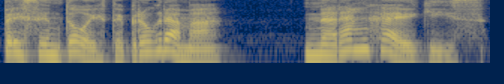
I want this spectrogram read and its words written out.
Presentó este programa Naranja X.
